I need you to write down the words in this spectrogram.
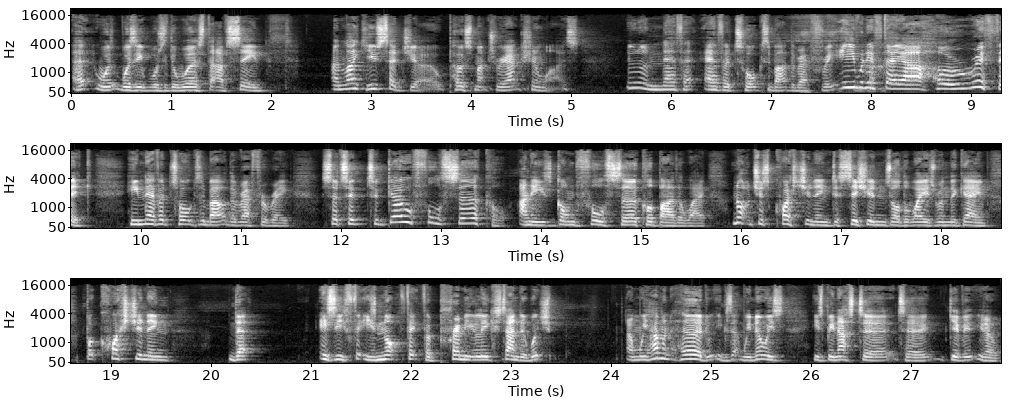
uh, was, was he was he the worst that I've seen. And like you said, Joe, post match reaction wise, Nuno never ever talks about the referee, even if they are horrific. He never talks about the referee. So to, to go full circle, and he's gone full circle, by the way, not just questioning decisions or the way he's run the game, but questioning that is he fit, he's not fit for Premier League standard, which, and we haven't heard exactly. We know he's he's been asked to to give it, you know,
